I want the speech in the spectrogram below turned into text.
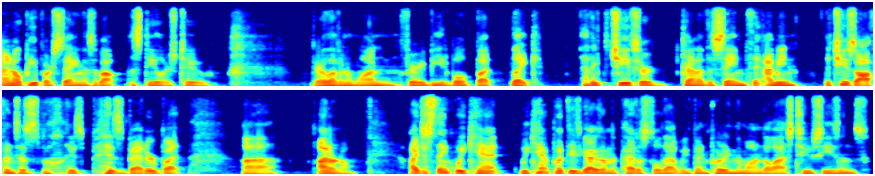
I know people are saying this about the Steelers too. They're 11 and 1 and very beatable, but like I think the Chiefs are kind of the same thing. I mean, the Chiefs offense is is, is better, but uh, I don't know. I just think we can't we can't put these guys on the pedestal that we've been putting them on the last two seasons.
